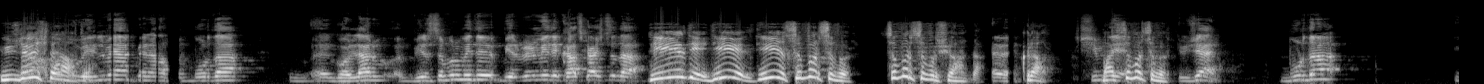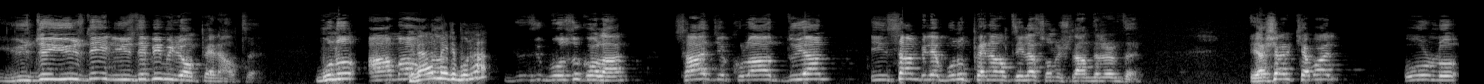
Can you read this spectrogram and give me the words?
%100 Ama bu penaltı. verilmeyen penaltı. Burada e, goller 1-0 mıydı? 1-1 miydi? Kaç kaçtı da? Değildi, değil, değil. 0-0. 0-0 şu anda. Evet. Kral. Şimdi Maç 0-0. Yücel burada yüzde yüz değil yüzde bir milyon penaltı. Bunu ama olan, Vermedi buna. gözü bozuk olan sadece kulağı duyan insan bile bunu penaltıyla sonuçlandırırdı. Yaşar Kemal Uğurlu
